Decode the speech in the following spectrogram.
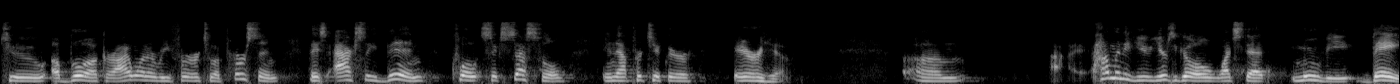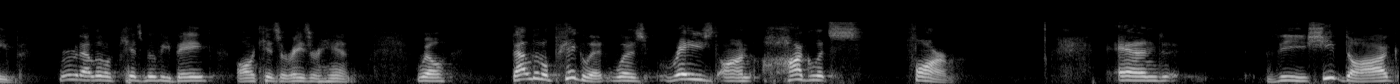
to a book or I want to refer to a person that's actually been, quote, successful in that particular area. Um, how many of you years ago watched that movie, Babe? Remember that little kids movie, Babe? All the kids will raise their hand. Well, that little piglet was raised on Hoggett's farm. And the sheepdog,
